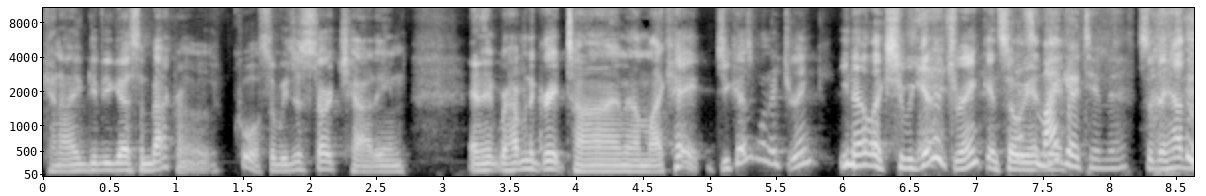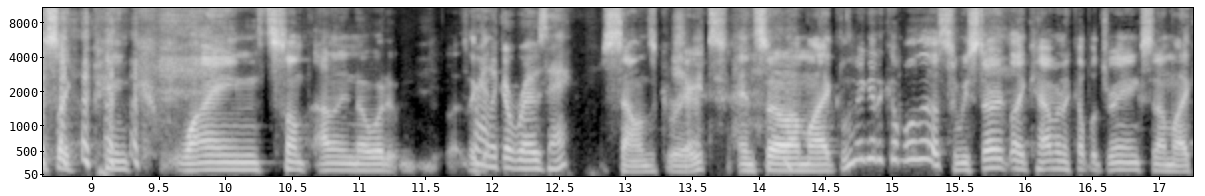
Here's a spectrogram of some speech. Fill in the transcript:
can I give you guys some background? Like, cool. So we just start chatting, and we're having a great time, and I'm like, hey, do you guys want a drink? You know, like, should we get a drink? And so That's we my go-to move. so they have this like pink wine, something I don't even know what it probably like a rosé. sounds Sure. great. And so I'm like, let me get a couple of those. So we start like having a couple drinks, and I'm like,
